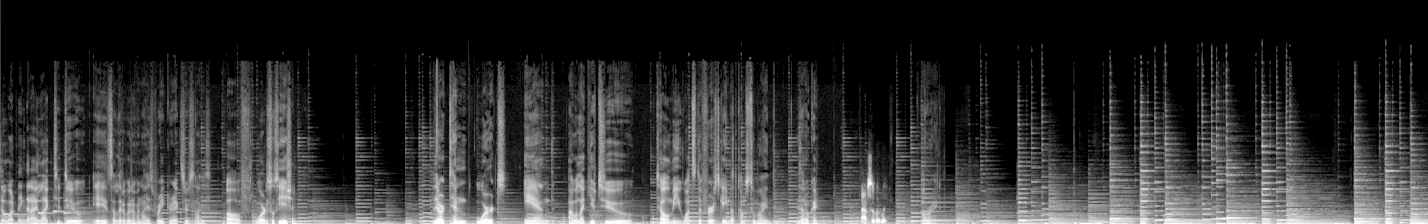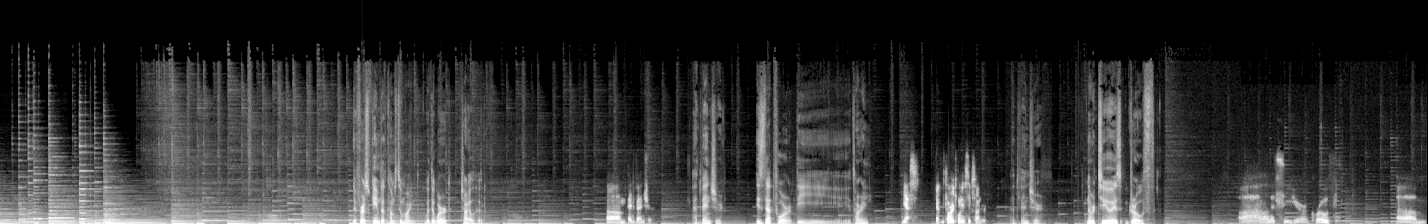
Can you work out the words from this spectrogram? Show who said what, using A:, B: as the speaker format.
A: So one thing that I like to do is a little bit of an icebreaker exercise of word association. There are 10 words and I would like you to tell me what's the first game that comes to mind. Is that okay?
B: Absolutely.
A: All right. First game that comes to mind with the word childhood.
B: Um, adventure.
A: Adventure. Is that for the Atari?
B: Yes. Yep. Atari 2600.
A: Adventure. Number two is growth.
B: Uh, let's see here. Growth. Um,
